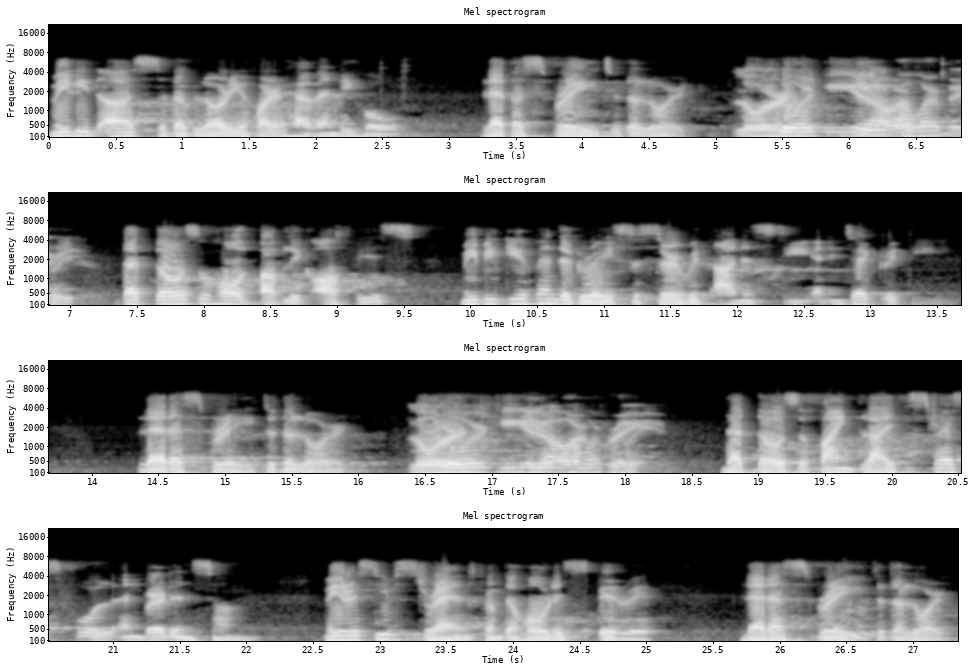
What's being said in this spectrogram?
may lead us to the glory of our heavenly home. Let us pray to the Lord. Lord, Lord, hear, our, prayer. that those who hold public office may be given the grace to serve with honesty and integrity. Let us pray to the Lord. Lord, hear our prayer. That those who find life stressful and burdensome may receive strength from the Holy Spirit. Let us pray to the Lord.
